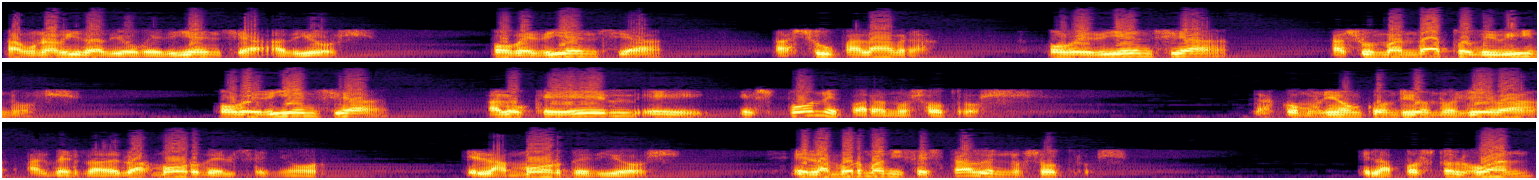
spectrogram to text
a una vida de obediencia a Dios, obediencia a su palabra, obediencia a sus mandatos divinos, obediencia a lo que Él eh, expone para nosotros. La comunión con Dios nos lleva al verdadero amor del Señor, el amor de Dios, el amor manifestado en nosotros. El apóstol Juan,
